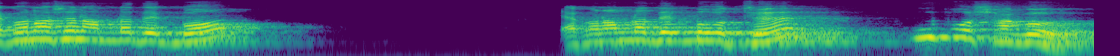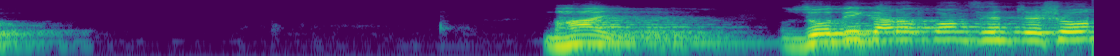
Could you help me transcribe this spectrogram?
এখন আসেন আমরা দেখব, এখন আমরা দেখব হচ্ছে উপসাগর। ভাই, যদি কারও কনসেন্ট্রেশন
